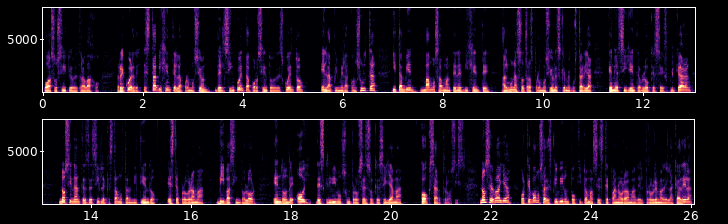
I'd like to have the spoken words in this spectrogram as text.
o a su sitio de trabajo. Recuerde, está vigente la promoción del 50% de descuento en la primera consulta y también vamos a mantener vigente algunas otras promociones que me gustaría que en el siguiente bloque se explicaran. No sin antes decirle que estamos transmitiendo este programa Viva sin dolor, en donde hoy describimos un proceso que se llama coxartrosis. No se vaya porque vamos a describir un poquito más este panorama del problema de la cadera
